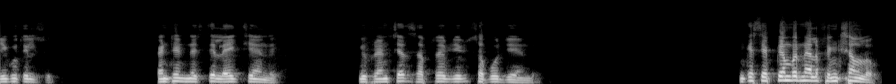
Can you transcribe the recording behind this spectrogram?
మీకు తెలుసు. కంటెంట్ నచ్చితే లైక్ చేయండి. మీ ఫ్రెండ్స్ చేత సబ్స్క్రైబ్ చేసి సపోర్ట్ చేయండి. ఇంకా సెప్టెంబర్ నెల ఫంక్షన్లో.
